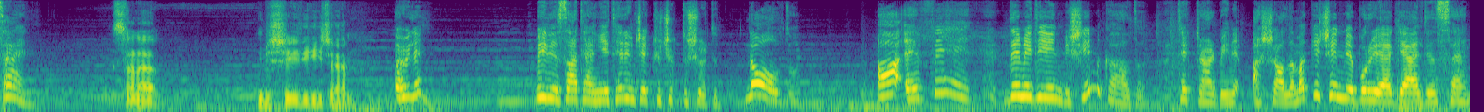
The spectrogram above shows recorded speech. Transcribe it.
Sen. Sana bir şey diyeceğim. Öyle mi? Beni zaten yeterince küçük düşürdün. Ne oldu? Aa evet. Demediğin bir şey mi kaldı? Tekrar beni aşağılamak için mi buraya geldin sen?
